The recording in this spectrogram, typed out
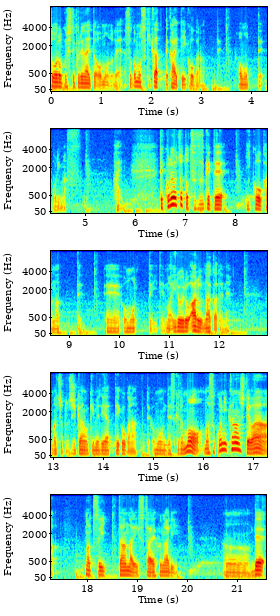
登録してくれないと思うのでそこも好き勝手書いていこうかなって思っております。はい。でこれをちょっと続けていこうかなって、えー思っていてまあいろいろある中でねまあ、ちょっと時間を決めてやっていこうかなって思うんですけども、まあ、そこに関しては、まあ、Twitter なりスタイフなりうんで、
